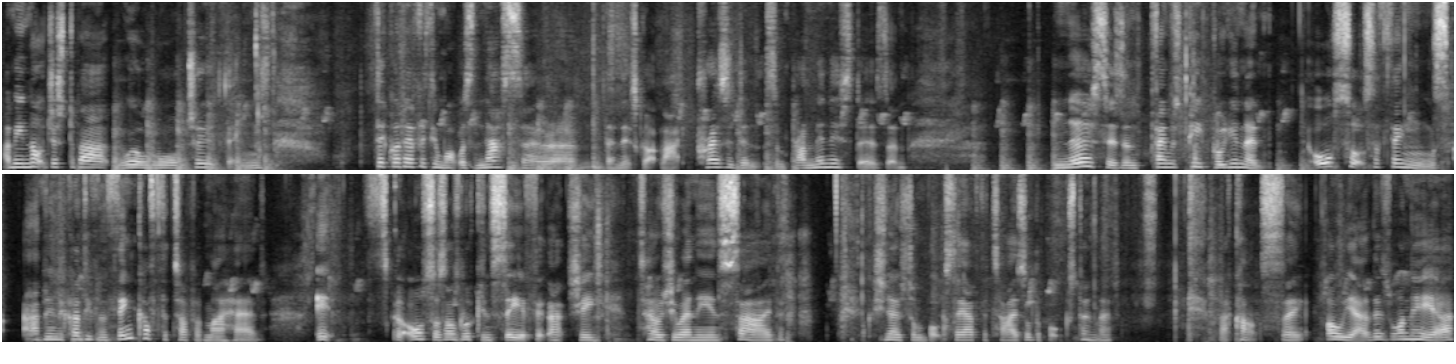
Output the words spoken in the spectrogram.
I mean, not just about World War II things. They've got everything. What was NASA? Um, then it's got like presidents and prime ministers and nurses and famous people. You know, all sorts of things. I mean, I can't even think off the top of my head. It got also, I was looking to see if it actually tells you any inside. Because you know some books, they advertise other books, don't they? But I can't see. Oh yeah, there's one here.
